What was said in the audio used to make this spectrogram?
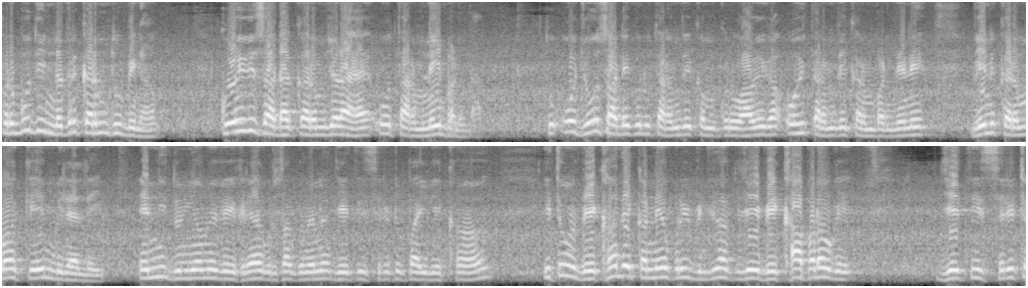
ਪ੍ਰਭੂ ਦੀ ਨਦਰ ਕਰਮ ਤੋਂ ਬਿਨਾ ਕੋਈ ਵੀ ਸਾਡਾ ਕਰਮ ਜਿਹੜਾ ਹੈ, ਉਹ ਧਰਮ ਨਹੀਂ ਬਣਦਾ। ਤੋ ਉਹ ਜੋ ਸਾਡੇ ਕੋਲੋਂ ਧਰਮ ਦੇ ਕੰਮ ਕਰਵਾਵੇਗਾ, ਉਹੀ ਧਰਮ ਦੇ ਕਰਮ ਬਣਦੇ ਨੇ। ਵਿਨ ਕਰਮਾ ਕੇ ਮਿਲੈ ਲਈ। ਇੰਨੀ ਦੁਨੀਆ ਵਿੱਚ ਵੇਖ ਰਿਹਾ, ਗੁਰੂ ਸਾਹਿਬ ਕਹਿੰਦੇ ਨੇ, ਜੇ ਜੇਤੀ ਸਿਰ ਟੁਪਾਈ ਵੇਖਾਂ ਇਤੋਂ ਹੁਣ ਵੇਖਾਂ ਦੇ ਕੰਨੇ ਉੱਪਰ ਵੀ ਬਿੰਦੀ ਦਾ, ਜੇ ਵੇਖਾ ਪੜੋਗੇ ਜੇਤੀ ਸਿਰਠ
